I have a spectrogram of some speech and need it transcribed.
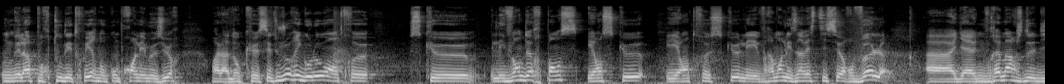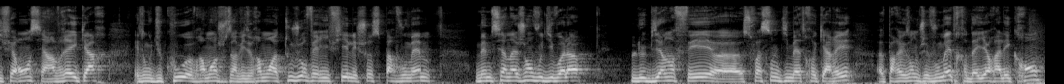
on est là pour tout détruire, donc on prend les mesures. Voilà, donc euh, c'est toujours rigolo entre ce que les vendeurs pensent et, entre ce que les, vraiment les investisseurs veulent. Euh, il y a une vraie marge de différence, il y a un vrai écart. Et donc du coup, euh, vraiment, je vous invite vraiment à toujours vérifier les choses par vous-même. Même si un agent vous dit voilà, le bien fait 70 euh, mètres carrés. par exemple, je vais vous mettre d'ailleurs à l'écran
